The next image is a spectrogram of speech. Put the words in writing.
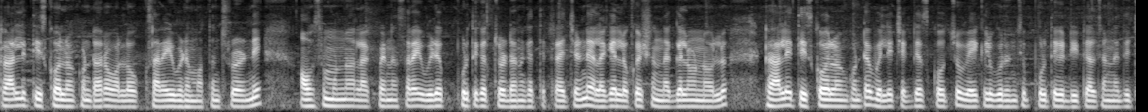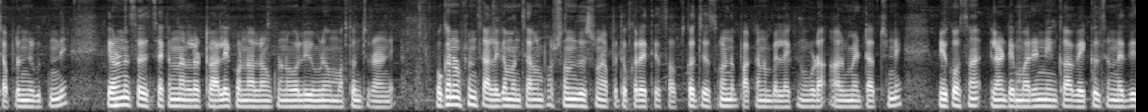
ట్రాలీ తీసుకోవాలనుకుంటారో వాళ్ళు ఒకసారి ఈ వీడియో మొత్తం చూడండి. అవసరం ఉన్నా లేకపోయినా సరే ఈ వీడియో పూర్తిగా చూడడానికి అయితే ట్రై చేయండి. అలాగే లొకేషన్ దగ్గరలో ఉన్న వాళ్ళు ట్రాలీ తీసుకోవాలనుకుంటే వెళ్ళి చెక్ చేసుకోవచ్చు. వెహికల్ గురించి పూర్తిగా డీటెయిల్స్ అనేది చెప్పడం జరుగుతుంది. ఎవరైనా సరే సెకండ్ హ్యాండ్లో ట్రాలీ కొనాలనుకున్న వాళ్ళు ఈ వీడియో మొత్తం చూడండి. ఓకే ఫ్రెండ్స్ అలాగే మన ఛానల్ ఫస్ట్ టైం ప్రతి ఒక్కరైతే సబ్స్క్రైబ్ చేసుకోండి. పక్కన బెల్లైకన్ కూడా ఆల్మెంట్ మీద టచ్ చేయండి. మీకోసం ఇలాంటి మరిన్ని ఇంకా వెహికల్స్ అనేది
